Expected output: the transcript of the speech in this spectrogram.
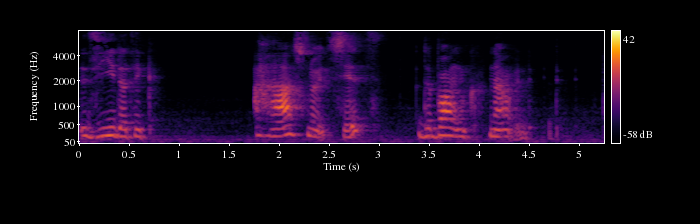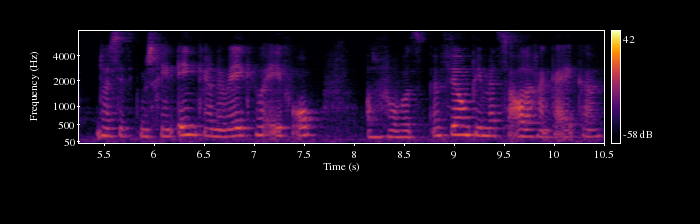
zie je dat ik haast nooit zit. De bank, nou, daar zit ik misschien één keer in de week heel even op. Als bijvoorbeeld een filmpje met z'n allen gaan kijken.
